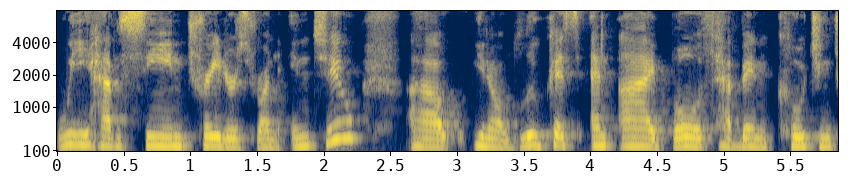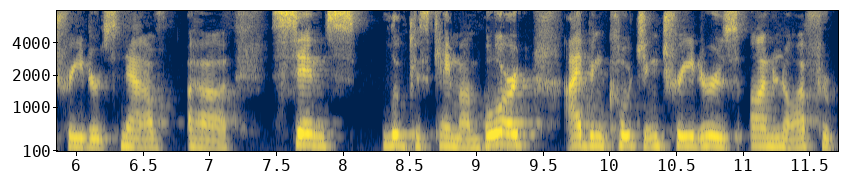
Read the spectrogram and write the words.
we have seen traders run into. Uh, you know, Lucas and I both have been coaching traders now uh, since Lucas came on board. I've been coaching traders on and off for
